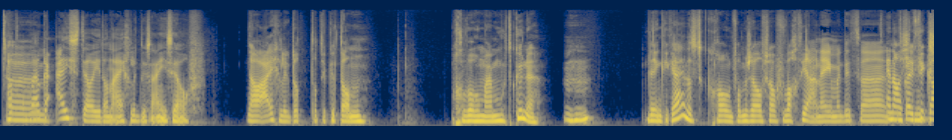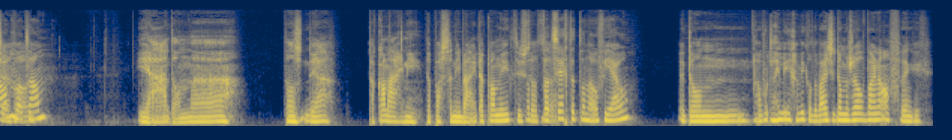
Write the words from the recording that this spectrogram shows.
Wat, Ehm. welke eis stel je dan eigenlijk dus aan jezelf? Nou, eigenlijk dat, dat ik het dan gewoon maar moet kunnen. Mhm. Denk ik, hè? Dat ik gewoon van mezelf zou verwachten. Ja, nee, maar dit. eh, En als je het niet kan, wat dan? Ja, dan, eh, dan ja, dat kan eigenlijk niet. Dat past er niet bij. Dat kan niet. Dus Wat, dat, wat eh, zegt het dan over jou? dan nou, wordt het heel ingewikkeld. Dan wijs ik dan mezelf bijna af, denk ik.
